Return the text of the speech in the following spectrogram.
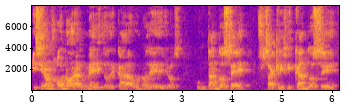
hicieron honor al mérito de cada uno de ellos, juntándose, sacrificándose,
